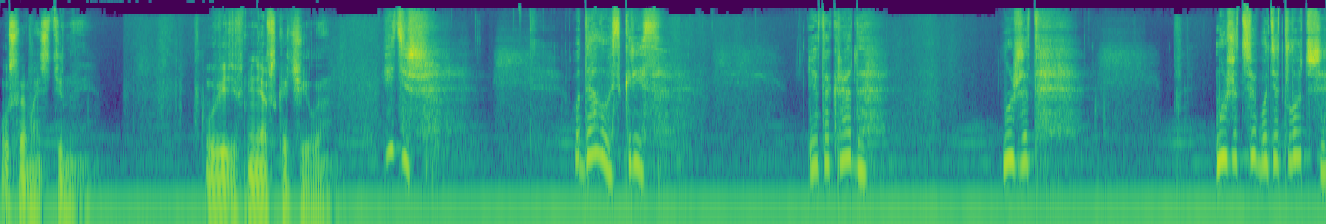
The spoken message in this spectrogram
у самой стены. Увидев меня, вскочила. Видишь, удалось, Крис. Я так рада. Может, может, все будет лучше?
